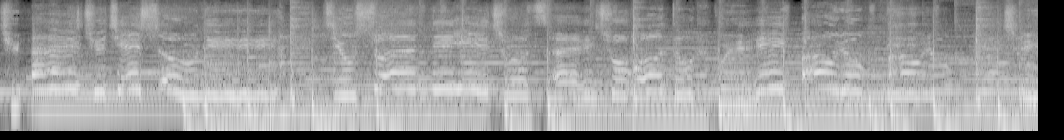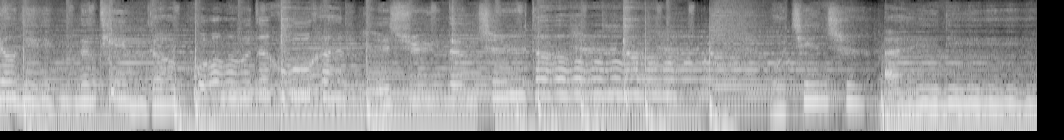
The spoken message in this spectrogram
去爱，去接受你。就算你一错再错，我都会包容你。只要你能听到我的呼喊，也许能知道我坚持爱你。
